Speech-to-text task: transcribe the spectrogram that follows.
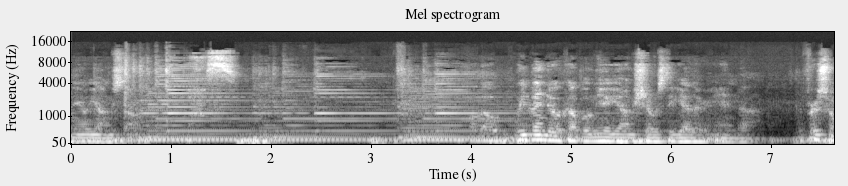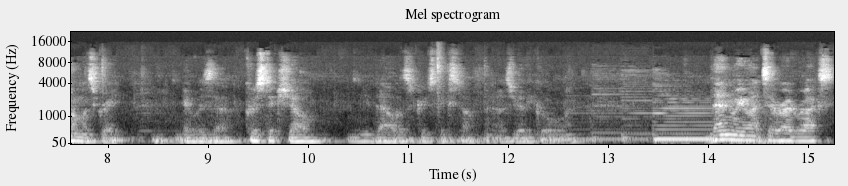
Neil Young song. Yes. Although we've been to a couple of Neil Young shows together, and uh, the first one was great. It was an acoustic show, and that was acoustic stuff, and it was really cool. And then we went to Red Rocks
